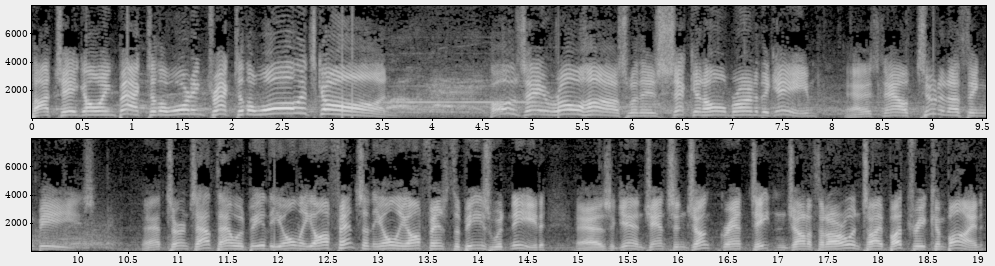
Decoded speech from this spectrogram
Pache going back to the warning track to the wall. It's gone. Jose Rojas with his second home run of the game, and it's now two to nothing Bees. That turns out that would be the only offense and the only offense the Bees would need as again, Jansen Junk, Grant Dayton, Jonathan Aro, and Ty Buttrey combined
